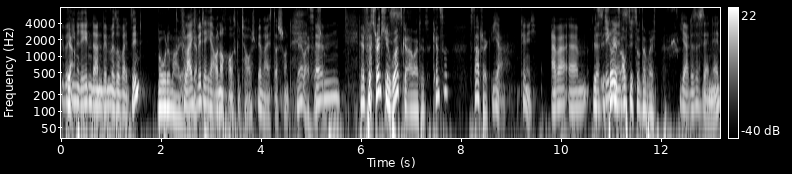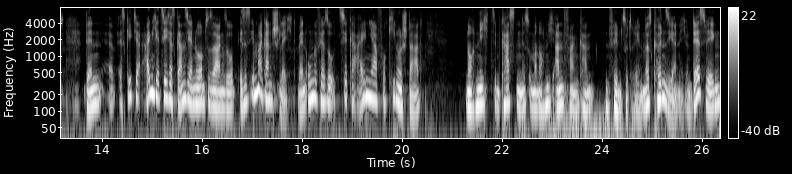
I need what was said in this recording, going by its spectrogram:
über Ja. ihn reden, dann, wenn wir soweit sind. Bode Mayo. Vielleicht ja. wird er ja auch noch ausgetauscht. Wer weiß das schon. Wer weiß das schon. Ähm, Der hat für Fakt Strange New Worlds gearbeitet. Kennst du? Star Trek. Ja, kenne ich. Aber ähm, Jetzt, ich höre jetzt auf, dich zu unterbrechen. Ja, das ist sehr nett. Denn äh, es geht ja, eigentlich erzähle ich das Ganze ja nur, um zu sagen, so, es ist immer ganz schlecht, wenn ungefähr so circa ein Jahr vor Kinostart noch nichts im Kasten ist und man noch nicht anfangen kann, einen Film zu drehen. Und das können sie ja nicht. Und deswegen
